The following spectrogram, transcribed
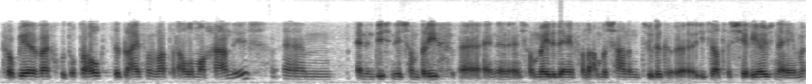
proberen wij goed op de hoogte te blijven van wat er allemaal gaande is. Ehm, en in die zin is zo'n brief eh, en, en, zo'n mededeling van de ambassade natuurlijk eh, iets wat we serieus nemen.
